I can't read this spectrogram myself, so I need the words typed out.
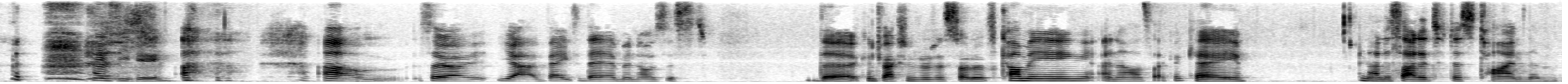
As you do. um, so I, yeah, I baked them, and I was just the contractions were just sort of coming, and I was like, okay. And I decided to just time them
